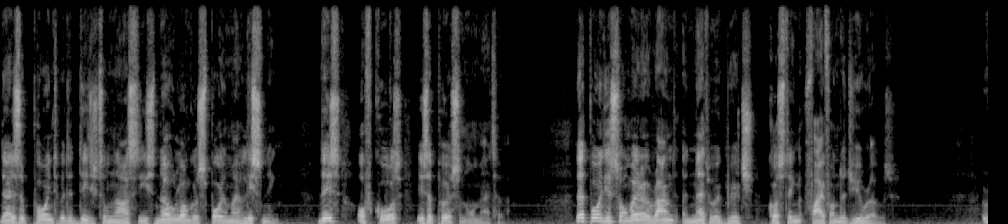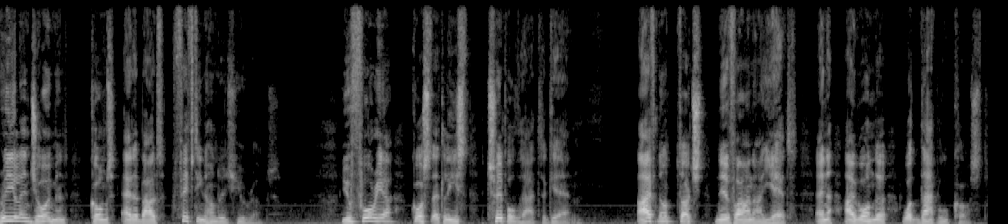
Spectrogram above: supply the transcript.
there is a point where the digital nasties no longer spoil my listening. This of course is a personal matter. That point is somewhere around a network bridge costing 500 euros. Real enjoyment comes at about 1500 euros. Euphoria cost at least triple that again. I've not touched Nirvana yet and I wonder what that will cost.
